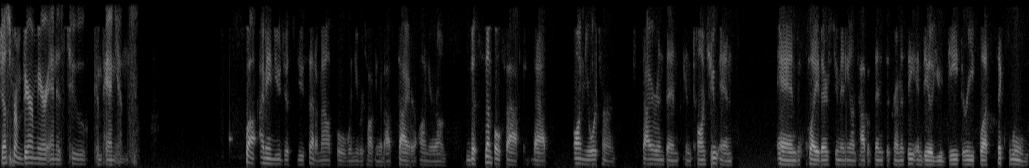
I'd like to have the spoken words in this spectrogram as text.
just from Varamir and his two companions. Well, I mean, you just you said a mouthful when you were talking about Styre on your own. The simple fact that on your turn, Styre and Thenn can taunt you in and play There's Too Many on top of Thenn Supremacy and deal you D3 plus six wounds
